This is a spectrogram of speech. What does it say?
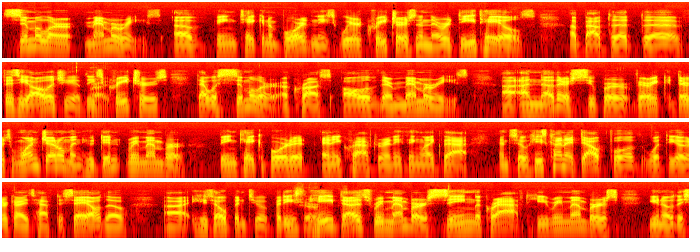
similar memories of being taken aboard in these weird creatures and there were details about the, the physiology of these Right. creatures that was similar across all of their memories. Uh, another super very there's one gentleman who didn't remember being taken aboard at any craft or anything like that. And so he's kind of doubtful of what the other guys have to say although uh, he's open to it. But he's, Sure. he does remember seeing the craft. He remembers you know this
